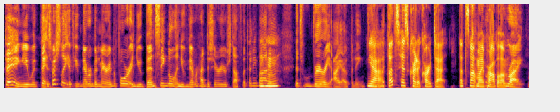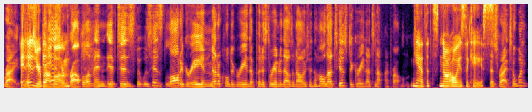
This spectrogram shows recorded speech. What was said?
thing you would think, especially if you've never been married before and you've been single and you've never had to share your stuff with anybody. Mm-hmm. It's very eye opening. yeah, that's his credit card debt. That's not my problem. Right, right. It is your problem. It is your problem, and it's his. It was his law degree and medical degree that put us three hundred thousand dollars in the hole. That's his degree. That's not my problem. Yeah, that's not always the case. That's right. So when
